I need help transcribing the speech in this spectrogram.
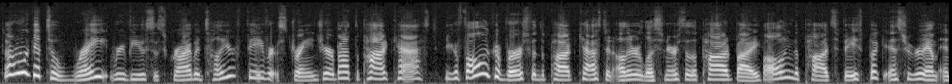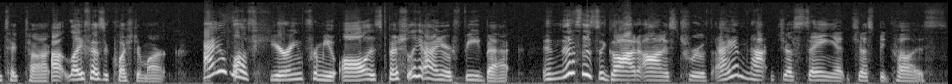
Don't forget to rate, review, subscribe, and tell your favorite stranger about the podcast. You can follow and converse with the podcast and other listeners of the pod by following the pod's Facebook, Instagram, and TikTok at Life as a Question Mark. I love hearing from you all, especially on your feedback. And this is the God honest truth. I am not just saying it just because.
